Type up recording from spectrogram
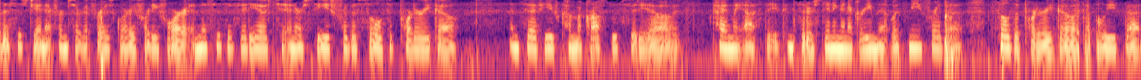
this is Janet from Servant for His Glory 44, and this is a video to intercede for the souls of Puerto Rico. And so if you've come across this video, I would kindly ask that you consider standing in agreement with me for the souls of Puerto Rico, as I believe that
